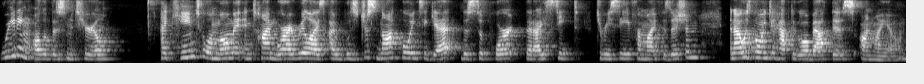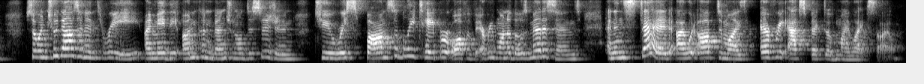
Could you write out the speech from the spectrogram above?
reading all of this material. I came to a moment in time where I realized I was just not going to get the support that I seeked to receive from my physician. And I was going to have to go about this on my own. So in 2003, I made the unconventional decision to responsibly taper off of every one of those medicines. And instead, I would optimize every aspect of my lifestyle.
